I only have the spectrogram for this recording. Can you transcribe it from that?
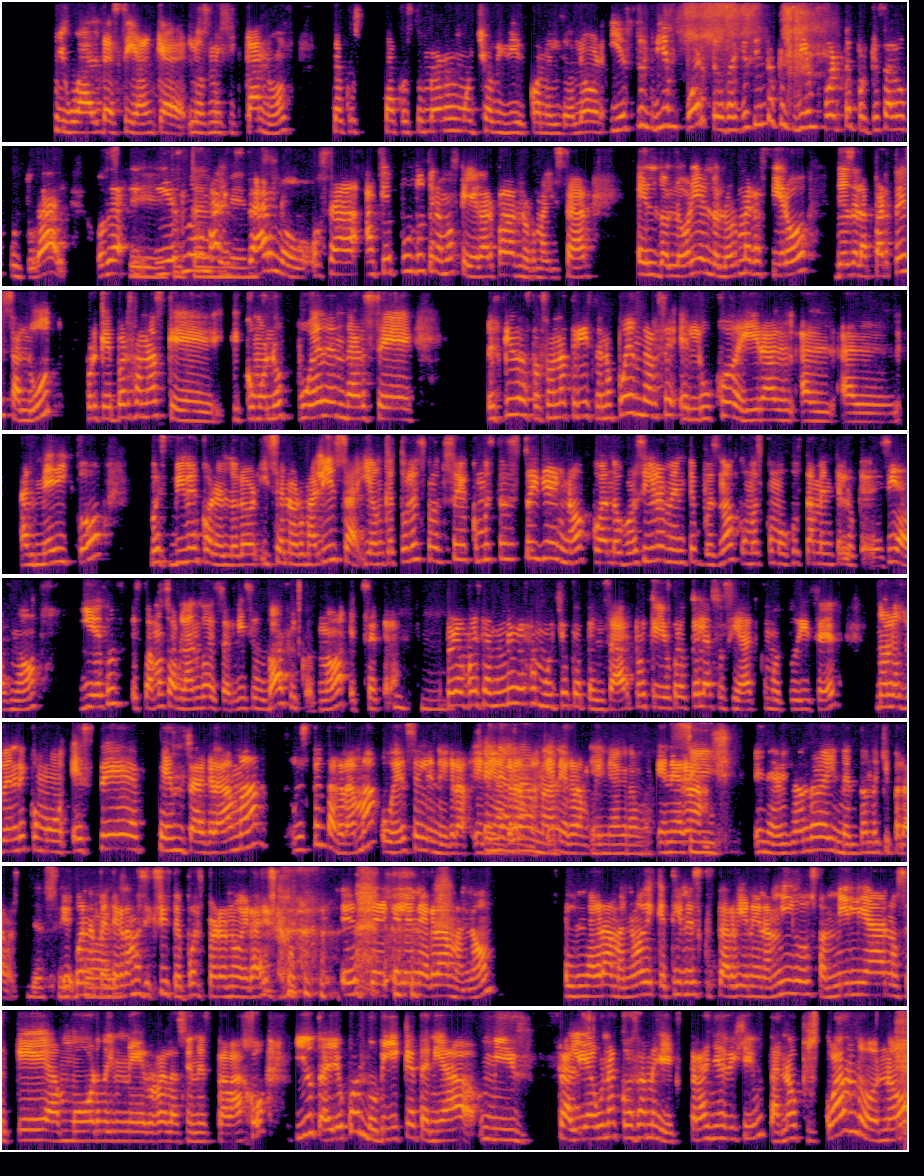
igual decían que los mexicanos se, acostumbraron mucho a vivir con el dolor. Y esto es bien fuerte, o sea, yo siento que es bien fuerte porque es algo cultural. O sea, y, es normalizarlo. O sea, ¿a qué punto tenemos que llegar para normalizar el dolor? Y el dolor me refiero desde la parte de salud, porque hay personas que, que como no pueden darse es que hasta suena triste, no pueden darse el lujo de ir al, al, al, al médico, pues viven con el dolor y se normaliza. Y aunque tú les preguntes, oye, ¿cómo estás? Estoy bien, ¿no? Cuando posiblemente, pues no, como es como justamente lo que decías, ¿no? Y eso estamos hablando de servicios básicos, ¿no? Etcétera. Pero pues a mí me deja mucho que pensar porque yo creo que la sociedad, como tú dices, nos los vende como este pentagrama. ¿Es pentagrama o es el eneagrama? Enneagrama. Enneagrama. Enneagrama. Sí ando inventando aquí palabras. Eh, bueno, el pentagrama sí existe, pues, pero no era eso. este, el enneagrama, ¿no? El enneagrama, ¿no? De que tienes que estar bien en amigos, familia, no sé qué, amor, dinero, relaciones, trabajo. Y Uta, yo cuando vi que tenía mis salía una cosa medio extraña, dije, Uta, no, pues ¿cuándo, no?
